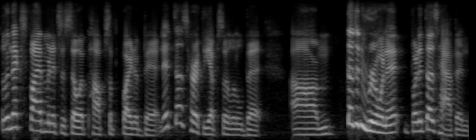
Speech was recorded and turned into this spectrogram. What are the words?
for the next five minutes or so, it pops up quite a bit, and it does hurt the episode a little bit. Um, doesn't ruin it, but it does happen.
